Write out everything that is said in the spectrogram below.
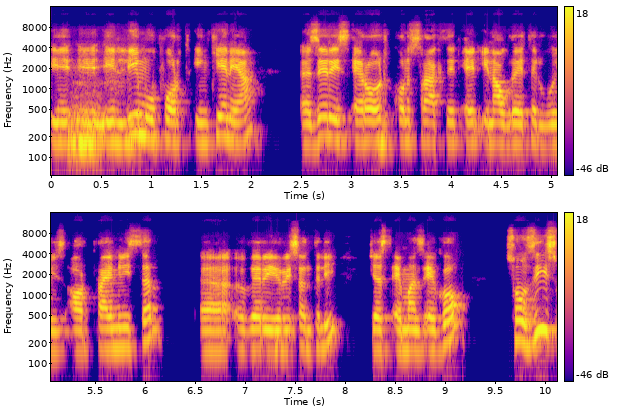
in, in Lamu Port in Kenya, there is a road constructed and inaugurated with our Prime Minister very recently, just a month ago. So these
